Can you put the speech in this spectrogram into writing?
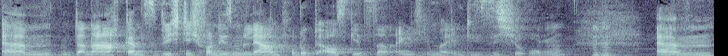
Ähm, danach, ganz wichtig, von diesem Lernprodukt aus geht es dann eigentlich immer in die Sicherung. Ähm,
